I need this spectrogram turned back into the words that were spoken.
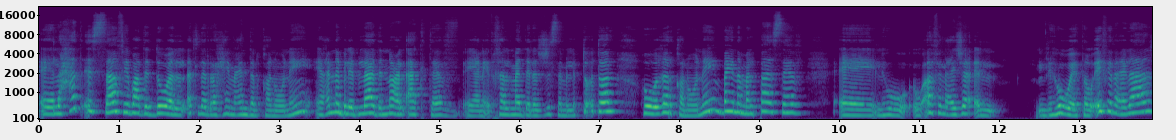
لحد إسا في بعض الدول القتل الرحيم عندن قانوني عندنا بالبلاد النوع الأكتف يعني إدخال المادة للجسم اللي بتقتل هو غير قانوني بينما الباسيف اللي هو وقف العجاء اللي هو توقيف العلاج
